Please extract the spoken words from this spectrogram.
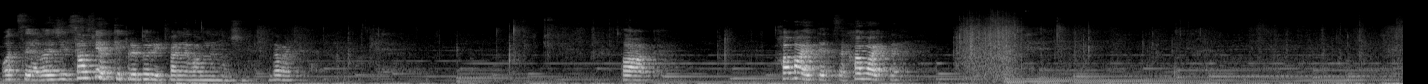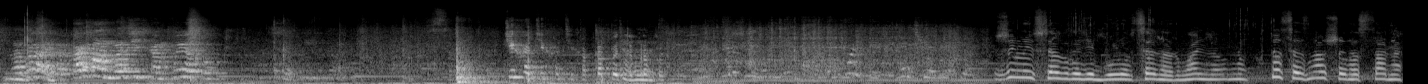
Оце ложіть. Салфетки приберіть, вони вам не нужні. Давайте. Так. Ховайте це, ховайте. Давайте, в карман ложіть конфету. Тихо, тихо, тихо, проходьте, проходьте. Жили все вроді було, все нормально. Ну, хто це знав, що настане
